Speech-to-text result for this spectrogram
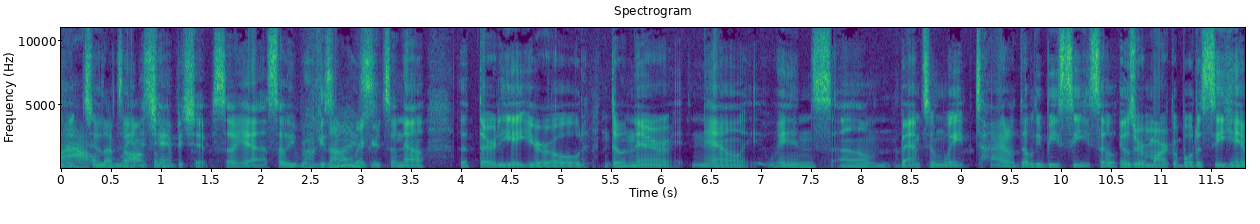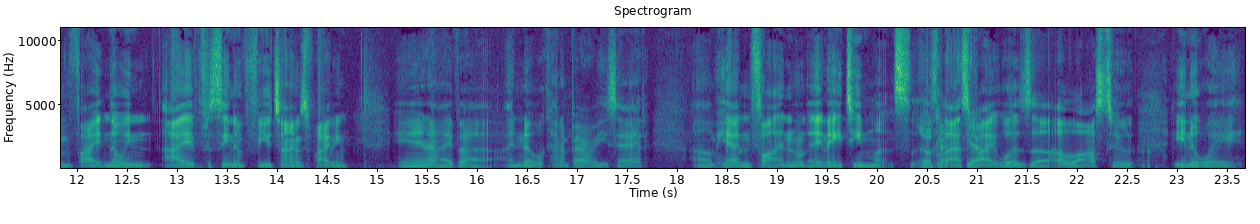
Wow, to that's win awesome. a championship. So yeah, so he broke his own record. So now the 38 year old Donaire now wins um, bantamweight title WBC. So it was remarkable to see him fight, knowing I've seen him a few times fighting, and I've uh, I know what kind of power he's had. Um, he hadn't fought in, in 18 months. His Okay, last yeah. fight was uh, a loss to Inoue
